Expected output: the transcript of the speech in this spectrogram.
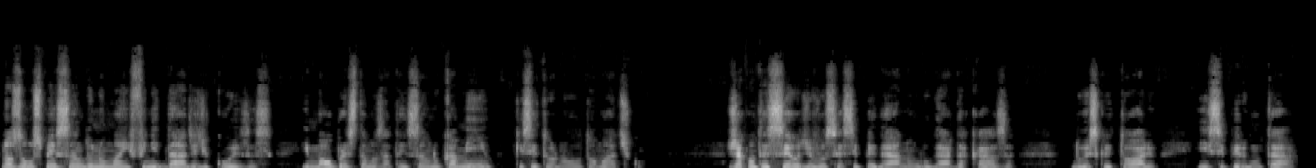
nós vamos pensando numa infinidade de coisas e mal prestamos atenção no caminho que se tornou automático. Já aconteceu de você se pegar num lugar da casa, do escritório, e se perguntar:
